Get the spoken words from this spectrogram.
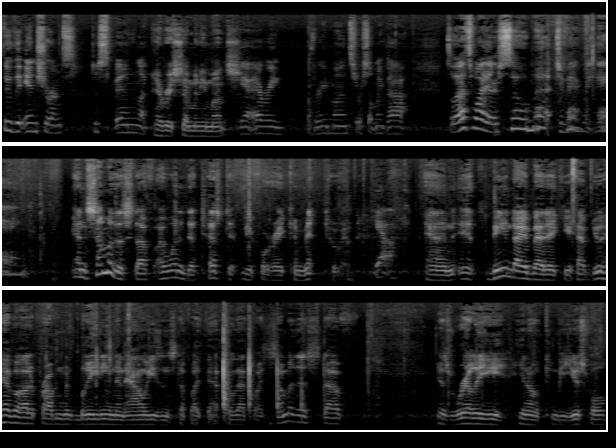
through the insurance to spend like Every so many months. yeah every three months or something like that. So that's why there's so much of everything. And some of the stuff I wanted to test it before I commit to it. Yeah. And it's being diabetic, you have do have a lot of problem with bleeding and owies and stuff like that. So that's why some of this stuff is really, you know, can be useful.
